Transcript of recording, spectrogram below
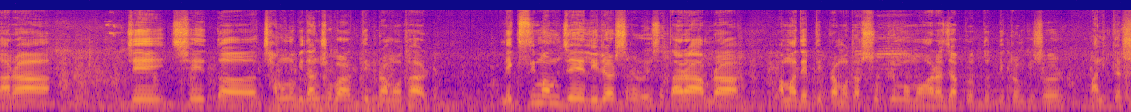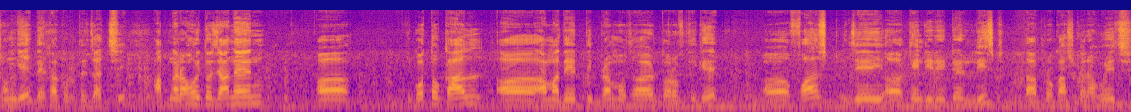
তারা যে সেই ছামনু বিধানসভার তিপ্রামথার ম্যাক্সিমাম যে লিডার্সরা রয়েছে, তারা আমরা আমাদের তিপ্রামথার সুপ্রিমো মহারাজা প্রদ্যুৎ বিক্রম কিশোর মানিকের সঙ্গে দেখা করতে যাচ্ছি। আপনারা হয়তো জানেন গতকাল আমাদের তিপ্রামথার তরফ থেকে ফার্স্ট যে ক্যান্ডিডেটের লিস্ট তা প্রকাশ করা হয়েছে।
